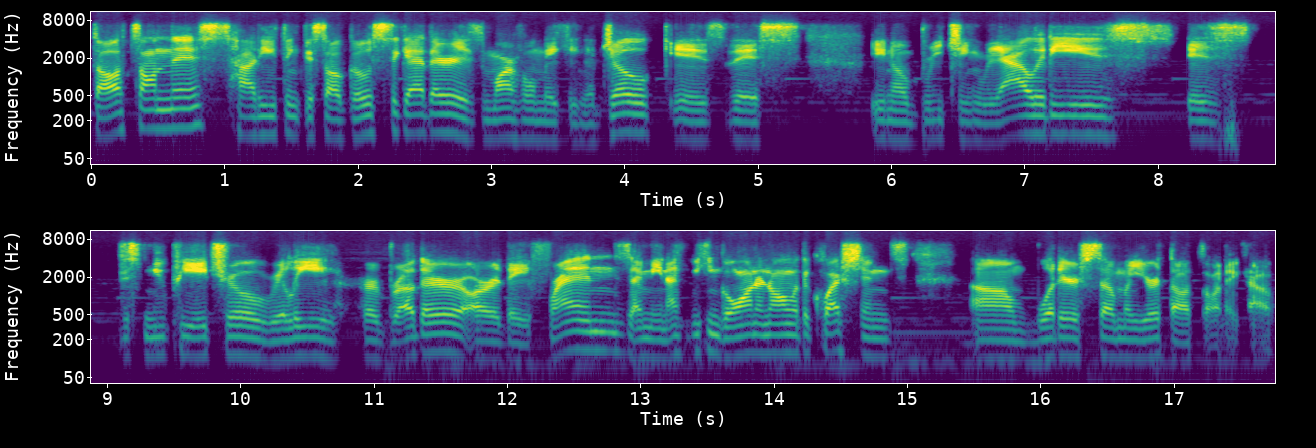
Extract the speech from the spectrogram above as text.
thoughts on this? How do you think this all goes together? Is Marvel making a joke? Is this, you know, breaching realities? Is this new Pietro really her brother? Are they friends? I mean, I, we can go on and on with the questions. Um, what are some of your thoughts on it, Cal?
